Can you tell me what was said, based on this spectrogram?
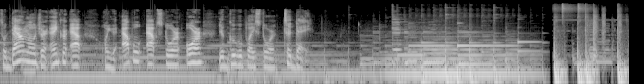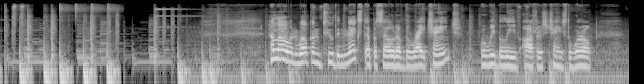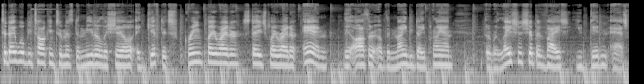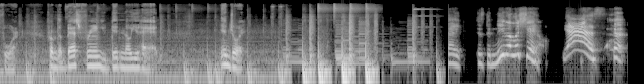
So download your Anchor app on your Apple App Store or your Google Play Store today. Hello, and welcome to the next episode of The Write Change where we believe authors change the world. Today we'll be talking to Ms. Danita LaShelle, a gifted screenplay writer, stage play writer, and the author of The 90 Day Plan, the relationship advice you didn't ask for from the best friend you didn't know you had. Enjoy. Hey, is Danita LaShelle. Yes.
